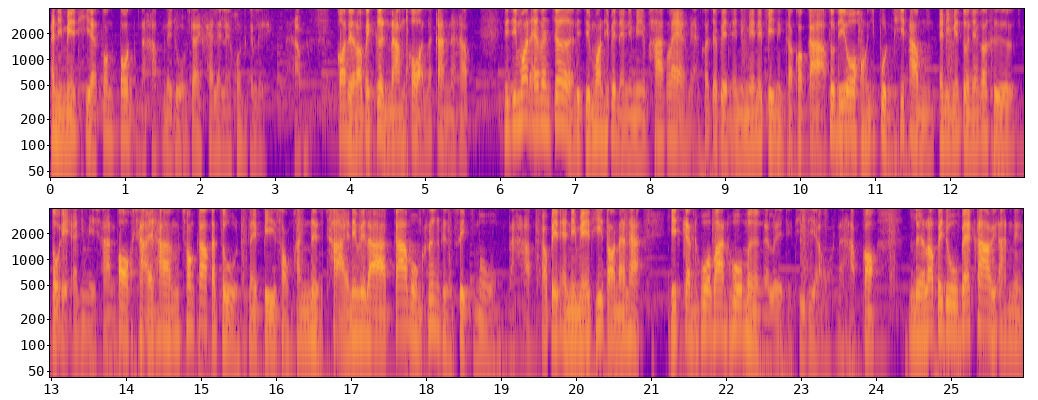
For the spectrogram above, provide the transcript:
อนิเมะเทียต้นๆนะครับในดวงใจใครหลายๆคนกันเลย นะครับ ก็เดี๋ยวเราไปเกินนำก่อนแล้วกันนะครับดิจิมอนแอดเวนเจอร์ดิจิมอนที่เป็นแอนิเมะภาคแรกเนี่ย ก็จะเป็นแอนิเมะในปี 1999 สตูดิโอของญี่ปุ่นที่ทำแอนิเมะตัวนี้ก็คือโตเอะแอนิเมชันออกฉายทางช่อง 9การ์ตูนในปี 2001 ฉายในเวลา9โมงครึ่งถึง 10 โมงนะครับ ก็เป็นแอนิเมะที่ตอนนั้นอะฮิตกันทั่วบ้านทั่วเมืองกันเลยทีเดียวนะครับ ก็เดี๋ยวเราไปดูแบ็กกราวด์อีกอันหนึ่ง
